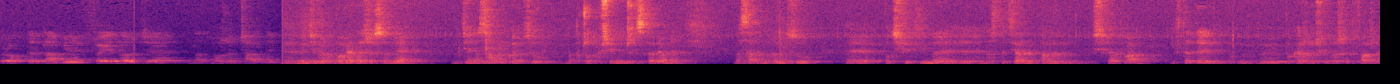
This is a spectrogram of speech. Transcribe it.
w Rotterdamie, w Feyenoordzie, nad Morzem Czarnym. Będziemy opowiadać o sobie, gdzie na samym końcu, na początku się nie przedstawiamy, na samym końcu e, podświetlimy e, na specjalnym panelu światła i wtedy pokażą się Wasze twarze.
